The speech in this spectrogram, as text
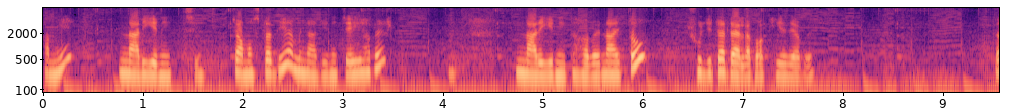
আমি নাড়িয়ে নিচ্ছি। চামচটা দিয়ে আমি নাড়িয়ে নিচ্ছি। এইভাবে নাড়িয়ে নিতে হবে। নয়তো সুজিটা ডালা পাকিয়ে যাবে। তা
